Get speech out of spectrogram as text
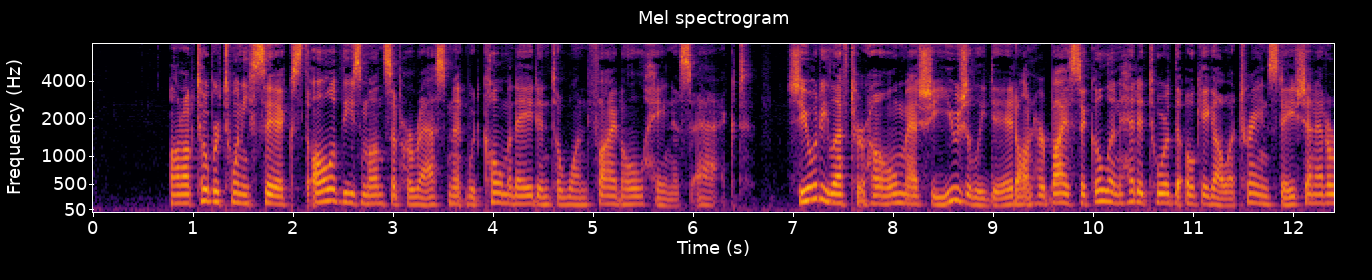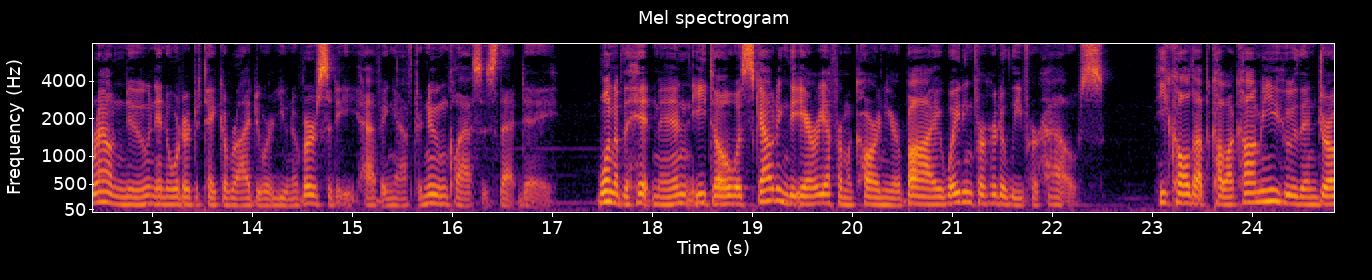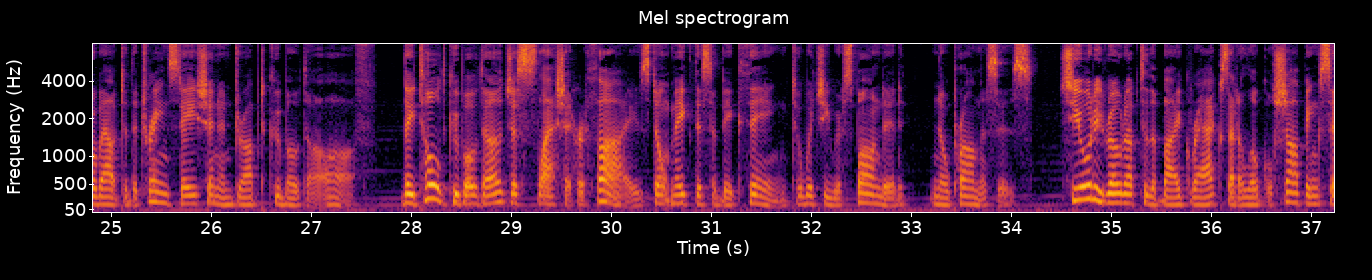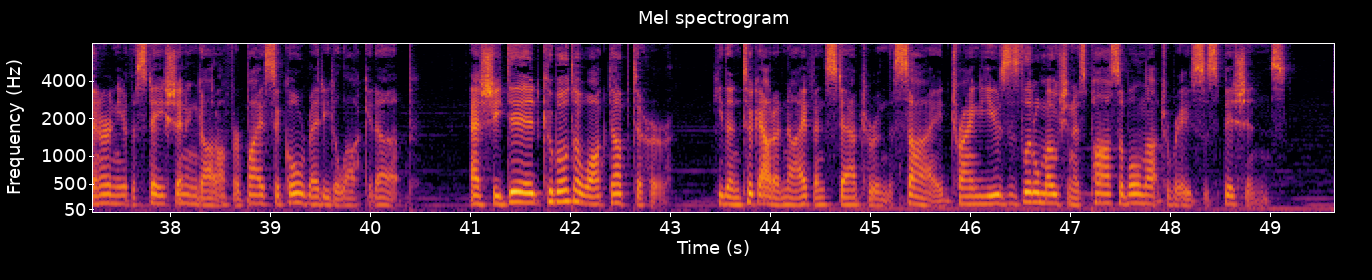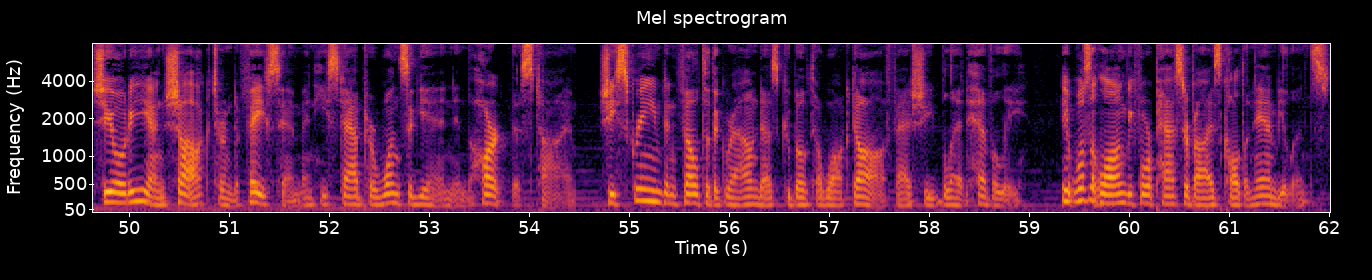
On October 26th, all of these months of harassment would culminate into one final heinous act. Shiori left her home, as she usually did, on her bicycle and headed toward the Okegawa train station at around noon in order to take a ride to her university, having afternoon classes that day. One of the hitmen, Ito, was scouting the area from a car nearby, waiting for her to leave her house. He called up Kawakami, who then drove out to the train station and dropped Kubota off. They told Kubota, just slash at her thighs, don't make this a big thing, to which he responded, no promises. Shiori rode up to the bike racks at a local shopping center near the station and got off her bicycle, ready to lock it up. As she did, Kubota walked up to her. He then took out a knife and stabbed her in the side, trying to use as little motion as possible not to raise suspicions. Shiori, in shock, turned to face him, and he stabbed her once again, in the heart this time. She screamed and fell to the ground as Kubota walked off, as she bled heavily. It wasn't long before passerbys called an ambulance.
